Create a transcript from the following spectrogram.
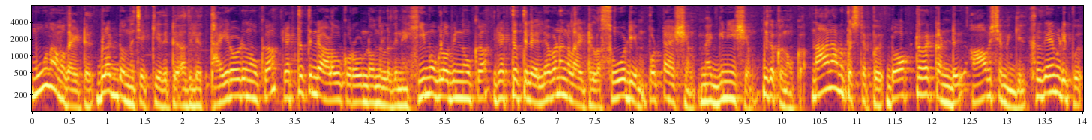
മൂന്നാമതായിട്ട് ബ്ലഡ് ഒന്ന് ചെക്ക് ചെയ്തിട്ട് അതിൽ തൈറോയിഡ് നോക്കുക. രക്തത്തിന്റെ അളവ് കുറവുണ്ടോ എന്നുള്ളതിന് ഹീമോഗ്ലോബിൻ നോക്കുക. രക്തത്തിലെ ലവണങ്ങളായിട്ടുള്ള സോഡിയം പൊട്ടാഷ്യം മഗ്നീഷ്യം ഇതൊക്കെ നോക്കുക. നാലാമത്തെ സ്റ്റെപ്പ് ഡോക്ടറെ കണ്ട് ആവശ്യമെങ്കിൽ ഹൃദയമിടിപ്പ്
